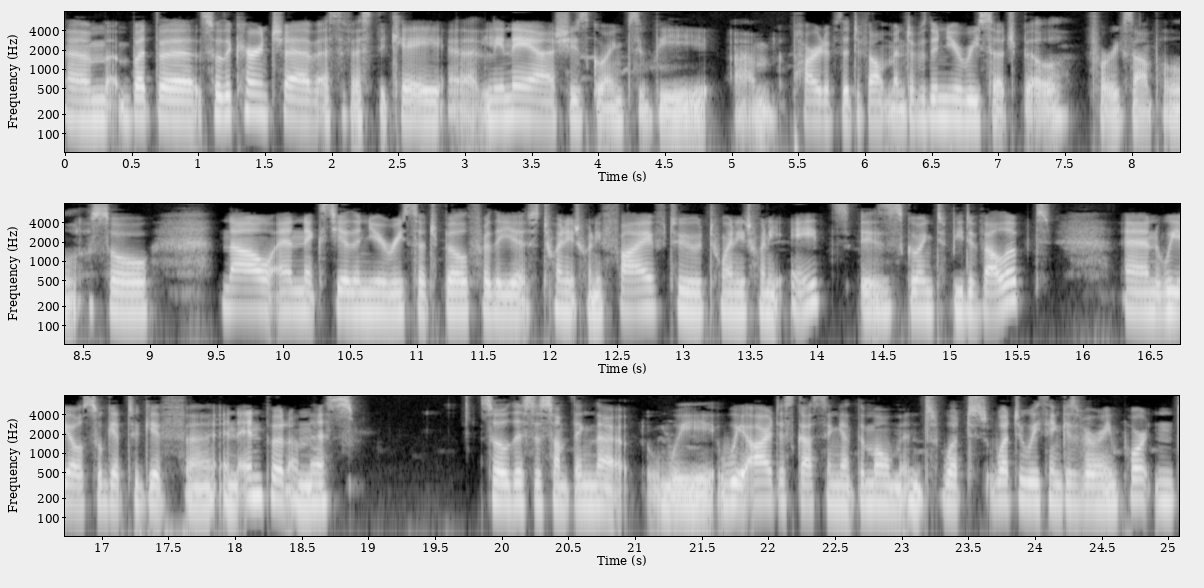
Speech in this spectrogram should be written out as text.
Um, but the so the current chair of SFSDK, uh, Linnea, she's going to be um, part of the development of the new research bill, for example. So now and next year, the new research bill for the years 2025 to 2028 is going to be developed, and we also get to give uh, an input on this. So this is something that we we are discussing at the moment. What what do we think is very important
